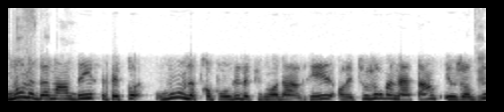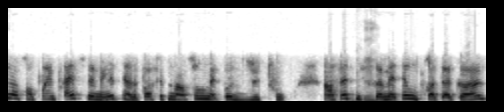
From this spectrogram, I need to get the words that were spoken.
Nous, on l'a demandé, c'était pas, nous, on l'a proposé depuis le mois d'avril. On est toujours en attente. Et aujourd'hui, dans son point de presse, le ministre n'en a pas fait mention, mais pas du tout. En fait, il se remettait au protocole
